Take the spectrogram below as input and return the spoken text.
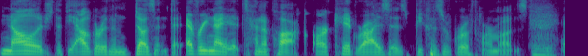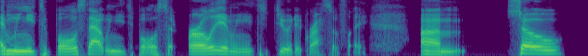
knowledge that the algorithm doesn't that every night at 10 o'clock our kid rises because of growth hormones mm-hmm. and we need to bolus that we need to bolus it early and we need to do it aggressively um, so,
